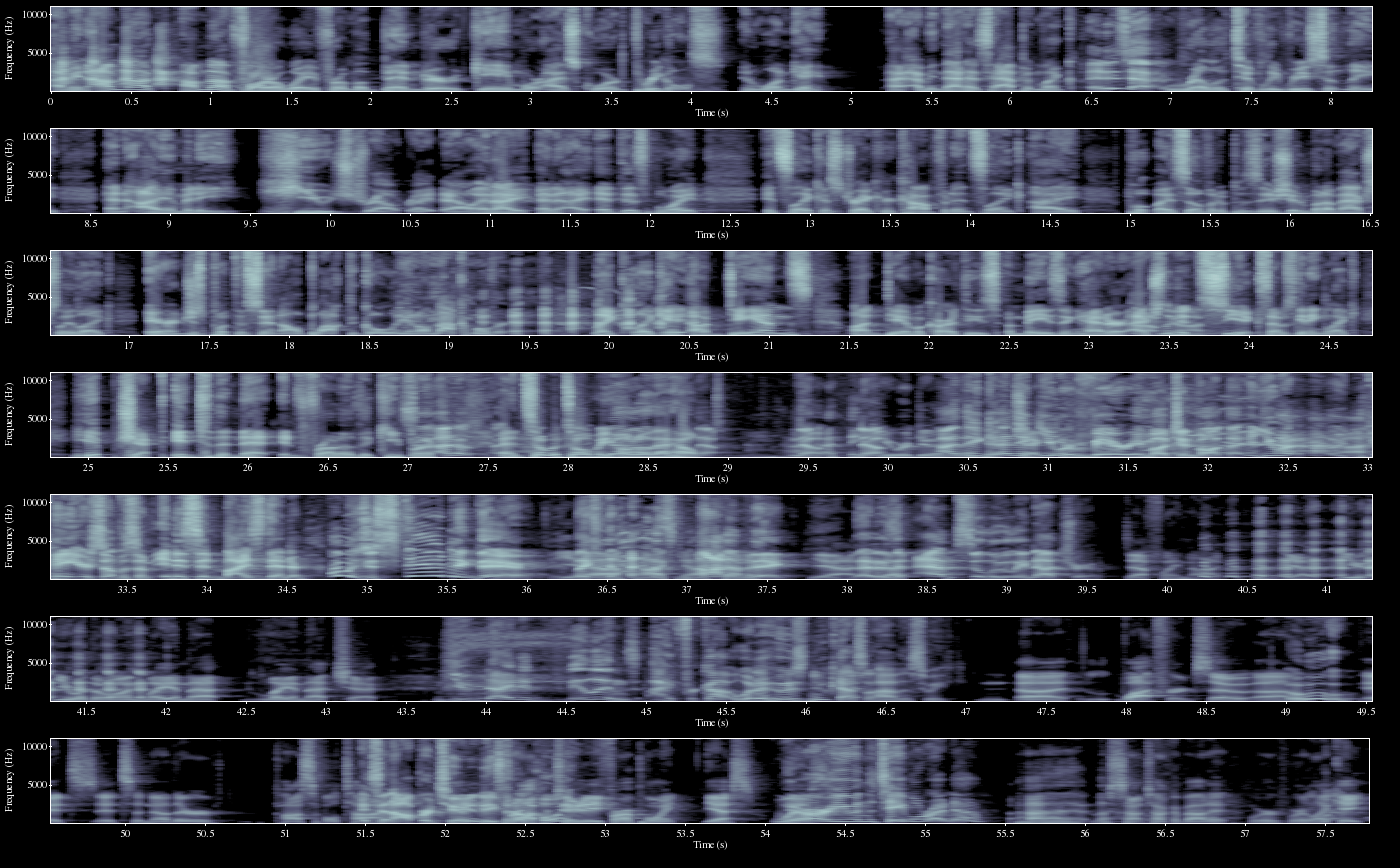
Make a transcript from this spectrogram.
I mean, I'm not I'm not far away from a Bender game where I scored three goals in one game. I, I mean, that has happened like It has happened. relatively recently, and I am in a huge drought right now. And I and I, at this point, it's like a striker confidence. Like I put myself in a position, but I'm actually like, Aaron, just put this in. I'll block the goalie and I'll knock him over. like like it- on Dan's on Dan McCarthy's amazing header. I oh, actually God. didn't see it because I was getting like hip checked into the net in front of the keeper. Don't- and someone told me, "Oh no, that helped." No. No, I think no. you were doing I the think hip I think you were very much involved. You were, paint yourself as some innocent bystander. I was just standing there. like Yeah, that's I- I not kinda- a thing. yeah, that is that- absolutely not true. Definitely not. Yeah, you you were the one laying that laying that check. United villains. I forgot. What? Who does Newcastle have this week? Uh, Watford. So um, Ooh. it's it's another possible tie. It's an opportunity It's for an a point. for a point. Yes. Where yes. are you in the table right now? Uh, let's not talk about it. We're we're like eight.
